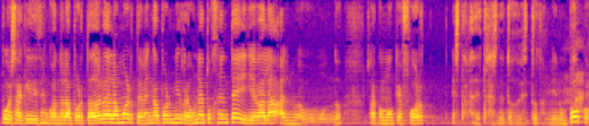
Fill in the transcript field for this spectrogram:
pues aquí dicen cuando la portadora de la muerte venga por mí, reúne a tu gente y llévala al nuevo mundo. O sea, como que Ford estaba detrás de todo esto también un poco.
